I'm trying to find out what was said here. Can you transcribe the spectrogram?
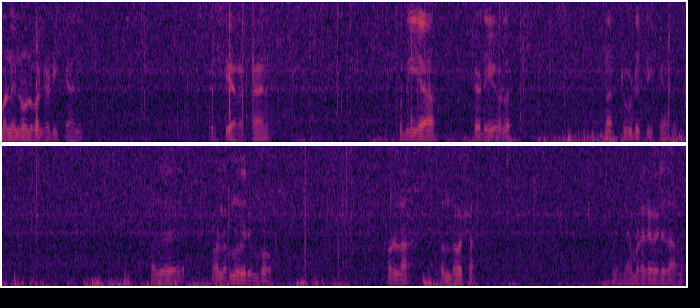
മണ്ണിനോട് മല്ലടിക്കാനും. കൃഷി ഇറക്കാനും പുതിയ ചെടികൾ നട്ടുപിടിപ്പിക്കാനും അത് വളർന്നു വരുമ്പോൾ ഉള്ള സന്തോഷം ഇതെല്ലാം വളരെ വലുതാണ്.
